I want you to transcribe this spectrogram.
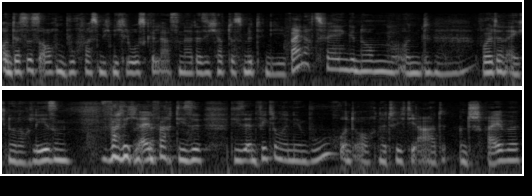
Und das ist auch ein Buch, was mich nicht losgelassen hat. Also ich habe das mit in die Weihnachtsferien genommen und mhm. wollte dann eigentlich nur noch lesen, weil ich einfach diese, diese Entwicklung in dem Buch und auch natürlich die Art und Schreibe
